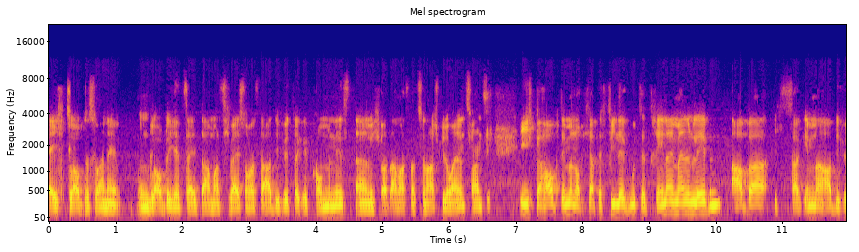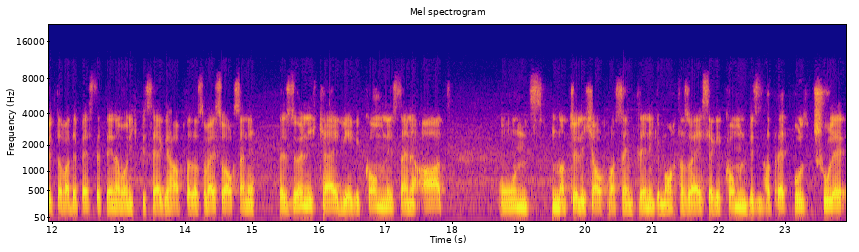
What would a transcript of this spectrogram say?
Ich glaube, das war eine unglaubliche Zeit damals. Ich weiß noch, als der Adi Hütter gekommen ist. Ähm, ich war damals Nationalspieler 21. Ich behaupte immer noch, ich hatte viele gute Trainer in meinem Leben, aber ich sage immer, Adi Hütter war der beste Trainer, den ich bisher gehabt habe. Also weißt du auch seine Persönlichkeit, wie er gekommen ist, seine Art und natürlich auch, was er im Training gemacht hat. Also er ist ja gekommen, bisschen hat Red Bull Schule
